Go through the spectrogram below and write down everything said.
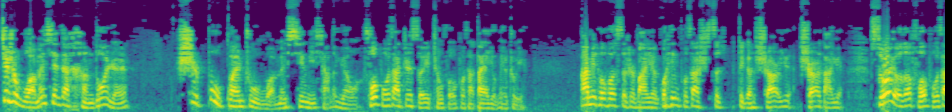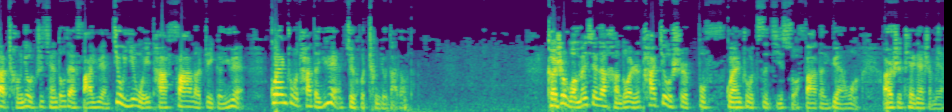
就是我们现在很多人是不关注我们心里想的愿望。佛菩萨之所以成佛菩萨，大家有没有注意？阿弥陀佛四十八愿，观音菩萨四这个十二愿，十二大愿，所有的佛菩萨成就之前都在发愿，就因为他发了这个愿，关注他的愿，最后成就达到的。可是我们现在很多人，他就是不关注自己所发的愿望，而是天天什么呀？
